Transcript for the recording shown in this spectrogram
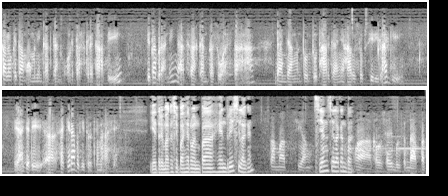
Kalau kita mau meningkatkan kualitas kereta api, kita berani nggak serahkan ke swasta dan jangan tuntut harganya harus subsidi lagi. Ya, jadi uh, saya kira begitu. Terima kasih. Ya, terima kasih Pak Herman. Pak Hendri, silakan. Selamat siang. Siang, silakan Pak. Wah, kalau saya berpendapat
